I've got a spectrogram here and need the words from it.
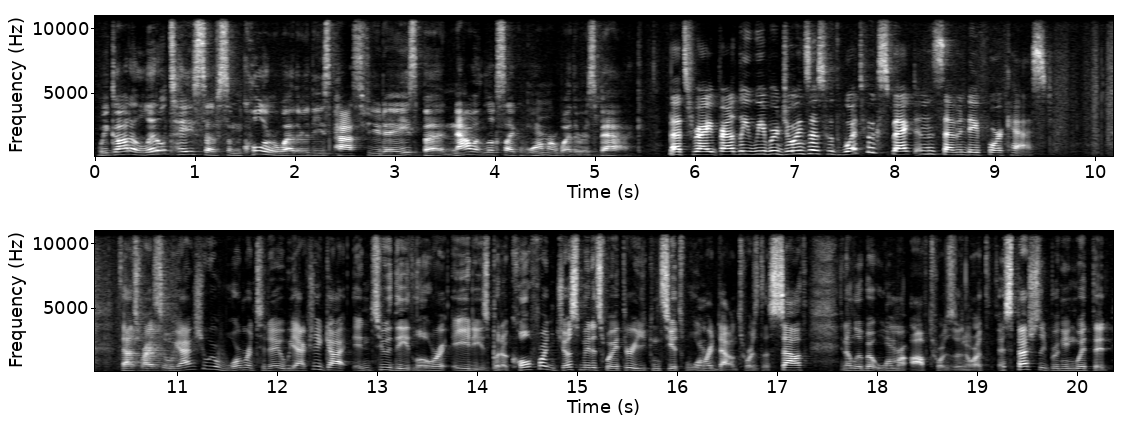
We got a little taste of some cooler weather these past few days, but now it looks like warmer weather is back. That's right. Bradley Weber joins us with what to expect in the seven-day forecast. That's right. So we actually were warmer today. We actually got into the lower 80s, but a cold front just made its way through. You can see it's warmer down towards the south and a little bit warmer off towards the north, especially bringing with it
